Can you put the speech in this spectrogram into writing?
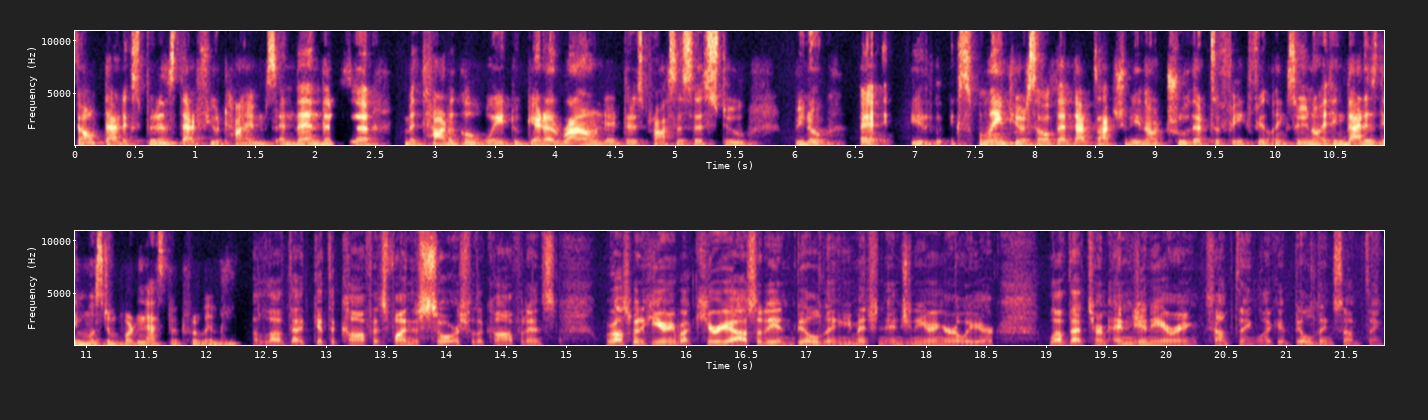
felt that, experienced that a few times. And then there's a methodical way to get around it. There's processes to, you know, uh, explain to yourself that that's actually not true. That's a fake feeling. So, you know, I think that is the most important aspect for women. I love that. Get the confidence, find the source for the confidence. We've also been hearing about curiosity and building. You mentioned engineering earlier. Love that term, engineering something, like it building something.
